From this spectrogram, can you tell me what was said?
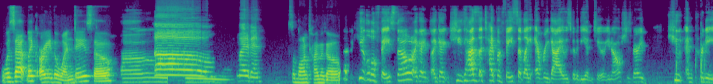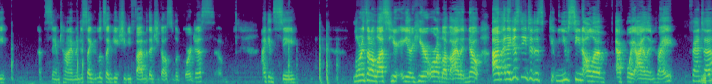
Was that like Are You the One days though? Oh, Oh. Might have been. It's a long time ago. cute little face though. Like I, like I, she has the type of face that like every guy who's going to be into. You know, she's very cute and pretty at the same time, and just like it looks like she'd be fun, but then she could also look gorgeous. So I can see. Lauren's on a loss here, either here or on Love Island. No, um, and I just need to just. You've seen all of F Boy Island, right, Fanta?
